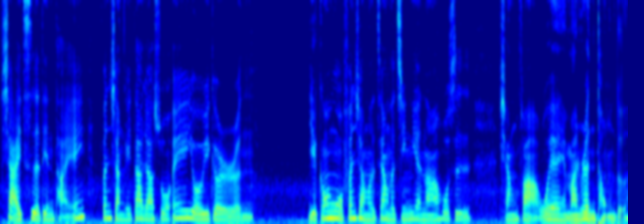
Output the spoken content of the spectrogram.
下一次的电台诶分享给大家说：诶，有一个人也跟我分享了这样的经验啊，或是想法，我也蛮认同的。”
